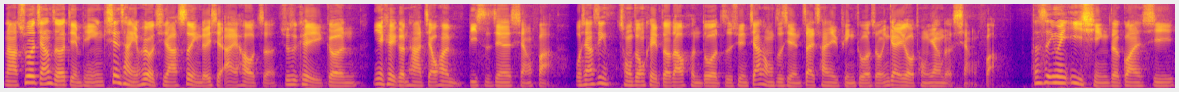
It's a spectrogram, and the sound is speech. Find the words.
那除了讲者的点评，现场也会有其他摄影的一些爱好者，就是可以跟你也可以跟他交换彼此间的想法。我相信从中可以得到很多的资讯。嘉彤之前在参与评图的时候，应该也有同样的想法。但是因为疫情的关系，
